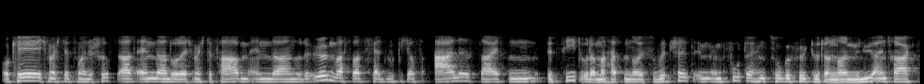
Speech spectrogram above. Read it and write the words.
okay, ich möchte jetzt meine Schriftart ändern oder ich möchte Farben ändern oder irgendwas, was sich halt wirklich auf alle Seiten bezieht oder man hat ein neues Widget im, im Footer hinzugefügt oder einen neuen Menüeintrag,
